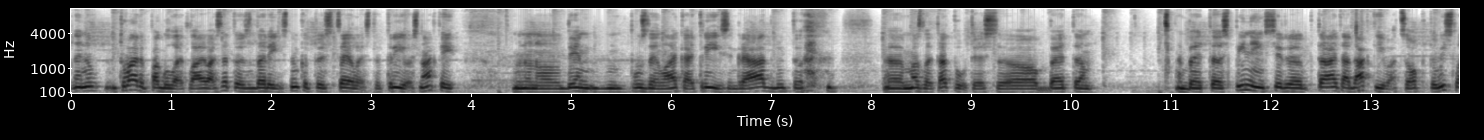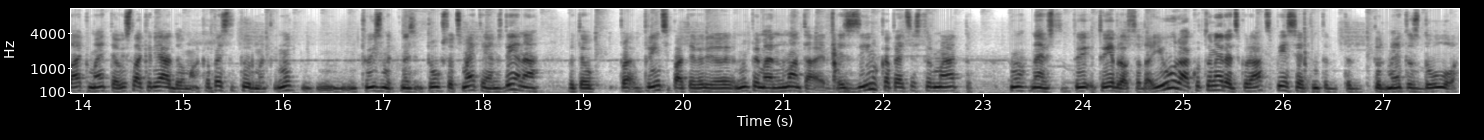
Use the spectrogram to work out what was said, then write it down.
ne, nu, tu vari pagulēt laivā. Es to esmu darījis, nu, kad tu esi cēlies tur trijos naktī. Un, un dienu, pusdienu laikā ir 30 grādi. Nu, tu mazliet atpūties. Bet, Bet uh, spinnings ir, tā ir tāda aktīvā copa. Tu visu laiku meti, tev visu laiku ir jādomā, kāpēc tu tur meti. Nu, tu izmet nezinu, tūkstotis metienus dienā, Bet tev, principā, tev ir, nu, piemēram, man tā ir. Es zinu, kāpēc es tur metu. Nu, nevis tu, tu iebrauc tādā jūrā, kur tu neredzi, kur acis piesiet, un tad, tad tur met uz dūlo.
